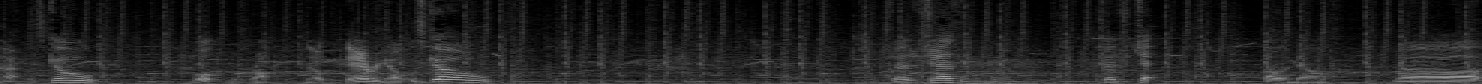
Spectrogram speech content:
Alright, let's go. Whoop, wrong. Nope, there we go. Let's go. Treasure chest. Treasure chest. Oh, no. No.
